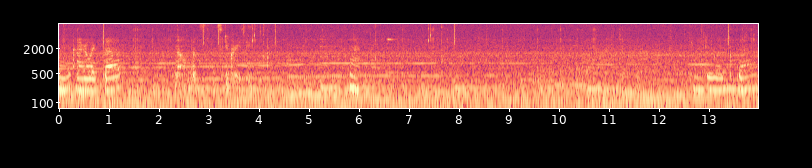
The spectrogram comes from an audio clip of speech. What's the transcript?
Can I go like that? No, that's that's too crazy. Hmm. Can I do like that?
